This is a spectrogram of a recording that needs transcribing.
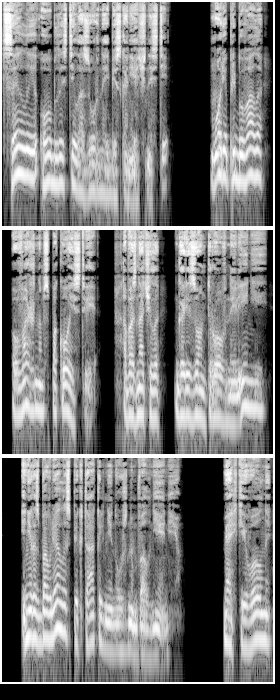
целые области лазурной бесконечности. Море пребывало в важном спокойствии, обозначило горизонт ровной линией и не разбавляло спектакль ненужным волнением. Мягкие волны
